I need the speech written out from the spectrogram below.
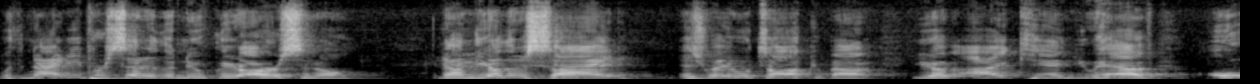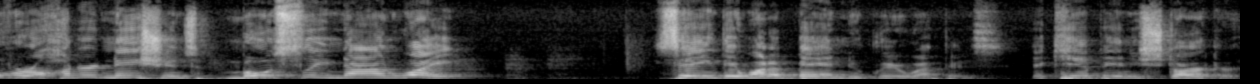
with 90% of the nuclear arsenal. And on the other side, as Ray will talk about, you have ICAN, you have over 100 nations, mostly non white, saying they want to ban nuclear weapons. It can't be any starker.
